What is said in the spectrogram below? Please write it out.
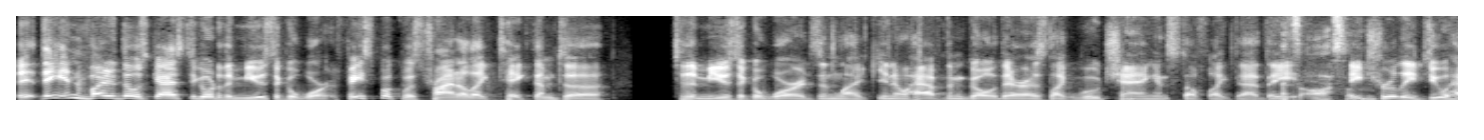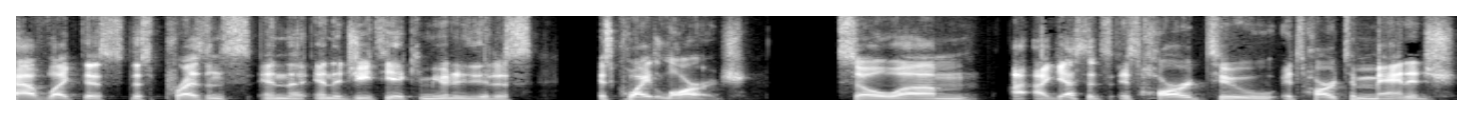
they, they invited those guys to go to the music award. Facebook was trying to like take them to to the music awards and like you know have them go there as like Wu Chang and stuff like that. They That's awesome. they truly do have like this this presence in the in the GTA community that is is quite large. So um I, I guess it's it's hard to it's hard to manage.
